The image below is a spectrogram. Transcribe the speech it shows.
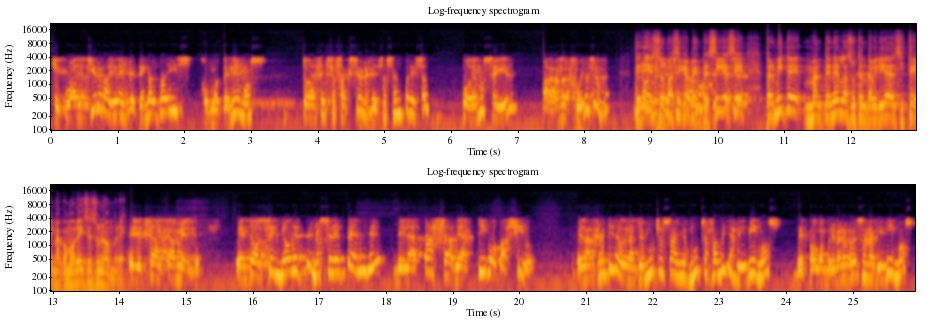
Que cualquier vaivén que tenga el país, como tenemos todas esas acciones de esas empresas, podemos seguir pagando la jubilación. Eso, básicamente. Sigue, permite mantener la sustentabilidad del sistema, como le dice su nombre. Exactamente. Entonces, no, no se depende de la tasa de activo pasivo. En la Argentina, durante muchos años, muchas familias vivimos, de poco en primera persona, vivimos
